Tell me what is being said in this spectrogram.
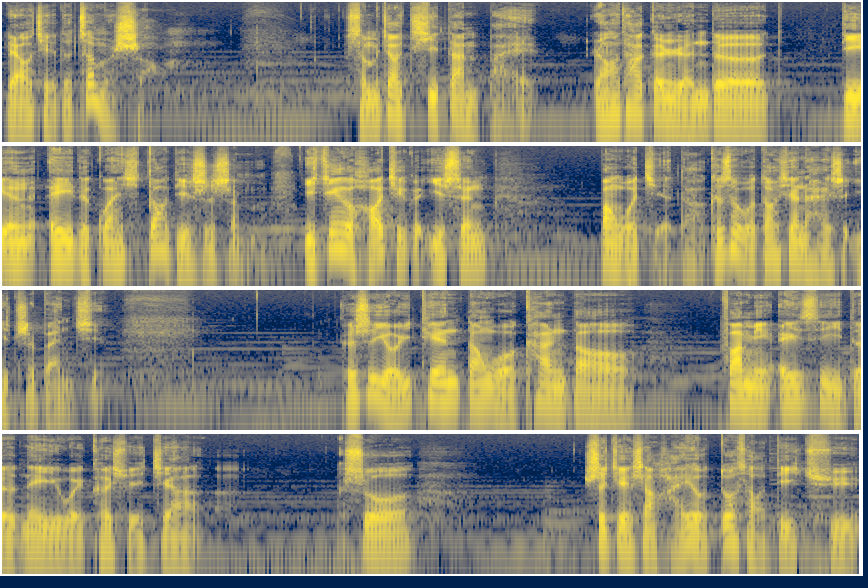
了解的这么少。什么叫鸡蛋白？然后它跟人的 DNA 的关系到底是什么？已经有好几个医生。帮我解答，可是我到现在还是一知半解。可是有一天，当我看到发明 A Z 的那一位科学家说，世界上还有多少地区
